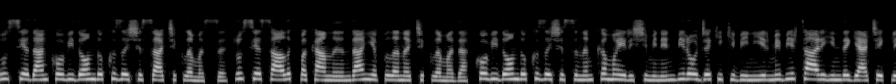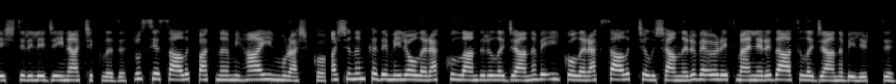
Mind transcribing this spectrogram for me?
Rusya'dan Covid-19 aşısı açıklaması. Rusya Sağlık Bakanlığı'ndan yapılan açıklamada, Covid-19 aşısının kamu erişiminin 1 Ocak 2021 tarihinde gerçekleştirileceğini açıkladı. Rusya Sağlık Bakanı Mihail Murashko, aşının kademeli olarak kullandırılacağını ve ilk olarak sağlık çalışanları ve öğretmenlere dağıtılacağını belirtti.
